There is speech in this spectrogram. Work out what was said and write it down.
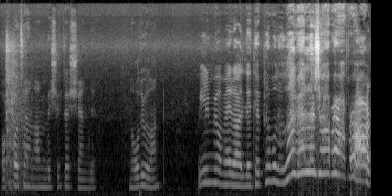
Hakikaten lan Beşiktaş yendi. Ne oluyor lan? Bilmiyorum herhalde deprem oluyor. Lan ben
